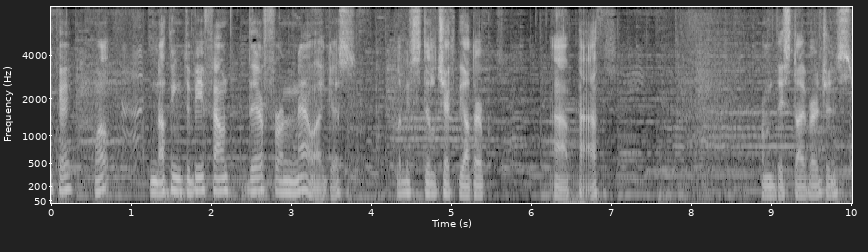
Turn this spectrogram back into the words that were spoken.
Okay, well, nothing to be found there for now, I guess. Let me still check the other uh, path from this divergence.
